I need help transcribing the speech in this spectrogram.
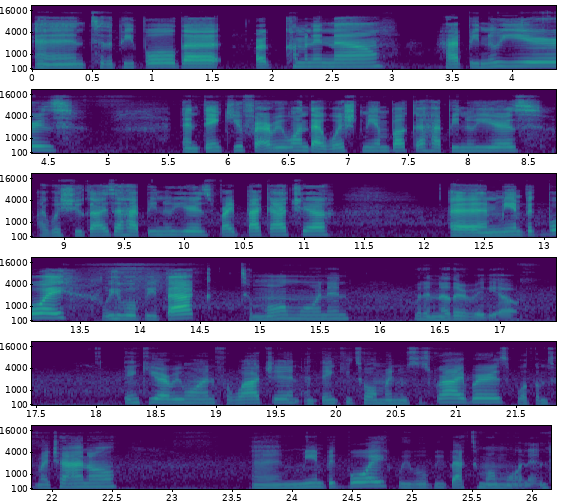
And to the people that are coming in now, Happy New Year's. And thank you for everyone that wished me and Buck a Happy New Year's. I wish you guys a Happy New Year's right back at you. And me and Big Boy, we will be back tomorrow morning with another video. Thank you everyone for watching and thank you to all my new subscribers. Welcome to my channel. And me and Big Boy, we will be back tomorrow morning.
